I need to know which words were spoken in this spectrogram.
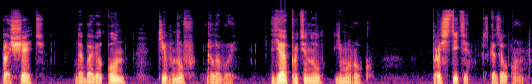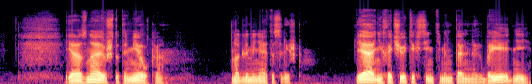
«Прощайте», — добавил он, кивнув головой. Я протянул ему руку. «Простите», — сказал он. «Я знаю, что ты мелко, но для меня это слишком. Я не хочу этих сентиментальных бредней,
